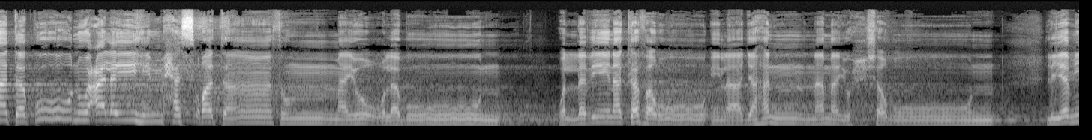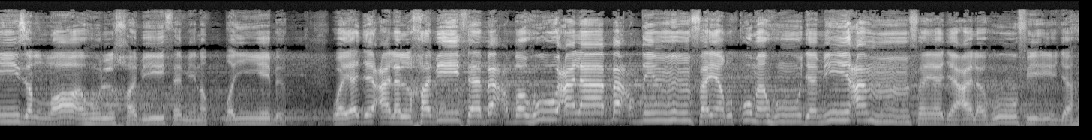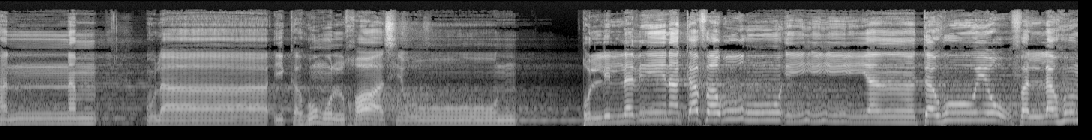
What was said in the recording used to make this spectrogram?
تكون عليهم حسرة ثم يغلبون. والذين كفروا إلى جهنم يحشرون. ليميز الله الخبيث من الطيب. ويجعل الخبيث بعضه على بعض فيركمه جميعا فيجعله في جهنم. أولئك هم الخاسرون. قل للذين كفروا إن ينتهوا يغفر لهم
